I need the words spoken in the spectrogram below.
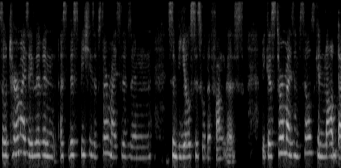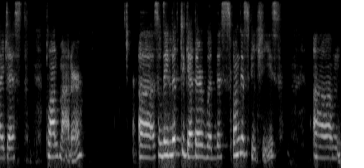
so termites, they live in, this species of termites lives in symbiosis with the fungus because termites themselves cannot digest plant matter. Uh, so they live together with this fungus species um,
